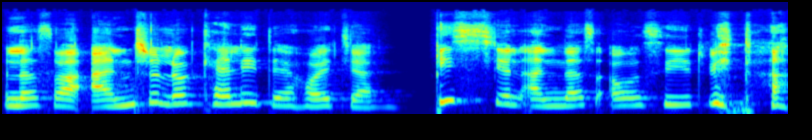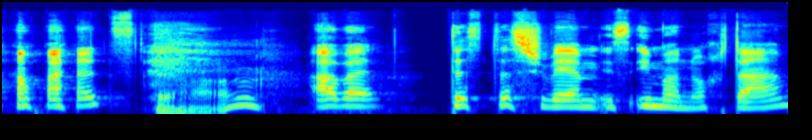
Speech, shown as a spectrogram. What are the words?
Und das war Angelo Kelly, der heute ja ein bisschen anders aussieht wie damals. Ja. Aber das, das Schwärmen ist immer noch da.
